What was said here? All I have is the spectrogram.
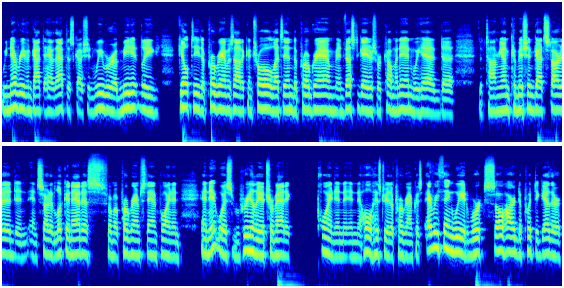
We never even got to have that discussion. We were immediately guilty. The program is out of control. Let's end the program. Investigators were coming in. We had uh, the Tom Young Commission got started and, and started looking at us from a program standpoint. And, and it was really a traumatic point in, in the whole history of the program because everything we had worked so hard to put together,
